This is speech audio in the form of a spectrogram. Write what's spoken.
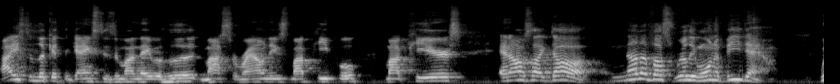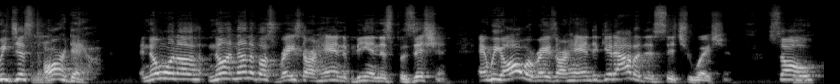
I used to look at the gangsters in my neighborhood, my surroundings, my people, my peers, and I was like, dog, none of us really want to be down. We just mm. are down. And no one, uh, no, none of us raised our hand to be in this position. And we all would raise our hand to get out of this situation. So mm.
